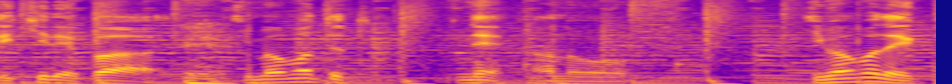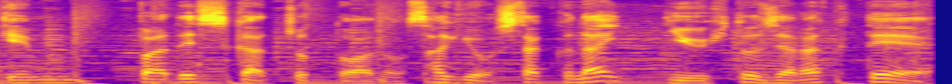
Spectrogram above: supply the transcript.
できれば、ええ今までとねあの今まで現場でしかちょっとあの作業したくないっていう人じゃなくて、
